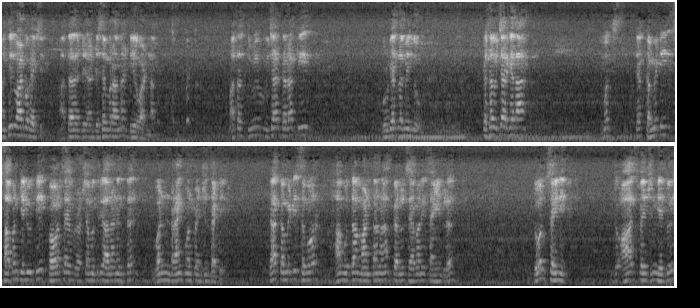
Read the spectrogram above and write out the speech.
आणि तीच वाट बघायची. आता डि- डिसेंबर डीए वाढणार. आता तुम्ही विचार करा की गुडघ्यातला मेंदू कसा विचार केला? मग त्या कमिटी स्थापन केली होती पवारसाहेब रक्षामंत्री आल्यानंतर वन रँक वन पेन्शनसाठी. त्या कमिटी समोर हा मुद्दा मांडताना कर्नल साहेबांनी सांगितलं दोन सैनिक जो आज पेन्शन घेतोय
